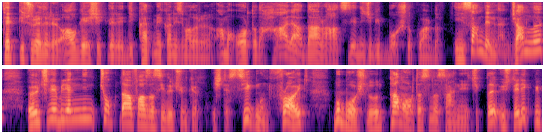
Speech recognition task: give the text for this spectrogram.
Tepki süreleri, algı eşikleri, dikkat mekanizmaları ama ortada hala daha rahatsız edici bir boşluk vardı. İnsan denilen canlı ölçülebilenin çok daha fazlasıydı çünkü. İşte Sigmund Freud bu boşluğun tam ortasında sahneye çıktı. Üstelik bir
